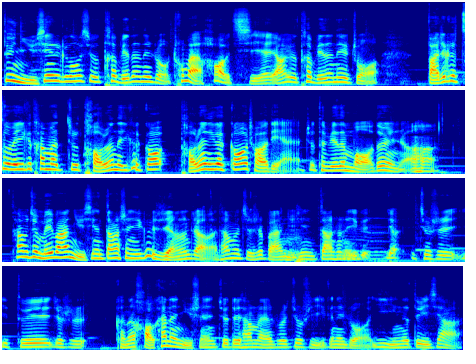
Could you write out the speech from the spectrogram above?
对女性这个东西又特别的那种充满好奇，然后又特别的那种把这个作为一个他们就讨论的一个高讨论的一个高潮点，就特别的矛盾，你知道吗？他们就没把女性当成一个人，你知道吗？他们只是把女性当成了一个要就是一堆就是可能好看的女生，就对他们来说就是一个那种意淫的对象。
